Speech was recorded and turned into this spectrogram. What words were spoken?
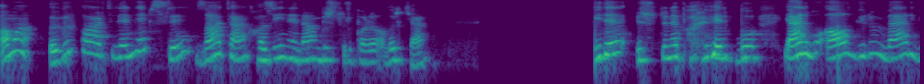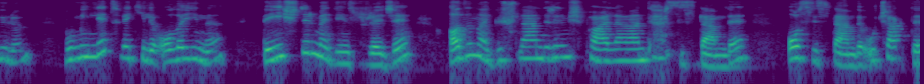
Ama öbür partilerin hepsi zaten hazineden bir sürü para alırken bir de üstüne para verip bu yani bu al gülüm ver gülüm bu milletvekili olayını değiştirmediğin sürece adına güçlendirilmiş parlamenter sistemde o sistemde uçakta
